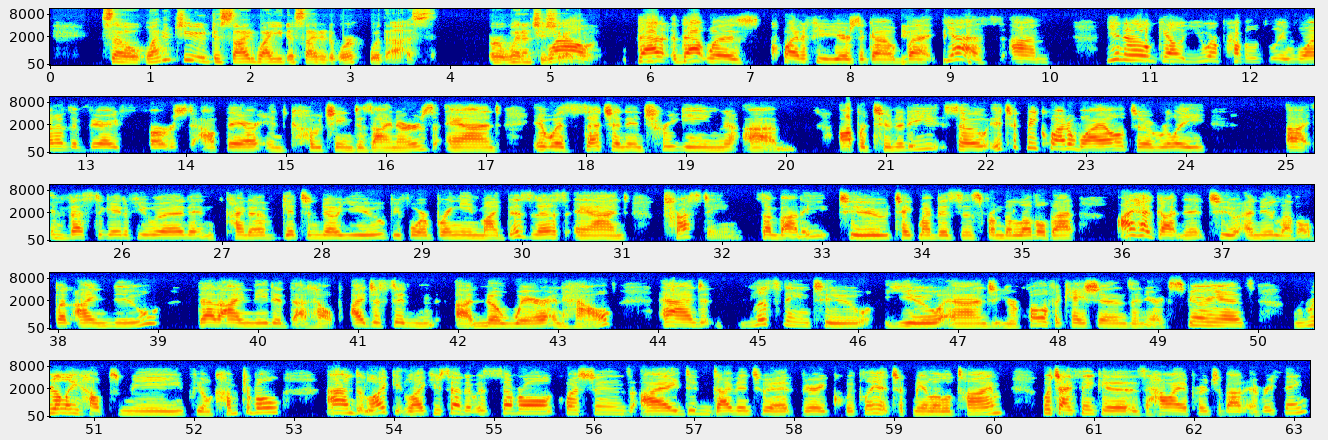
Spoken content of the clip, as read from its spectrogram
So why don't you decide why you decided to work with us, or why don't you share? Wow, that that was quite a few years ago, but yes, um, you know, Gail, you are probably one of the very first out there in coaching designers, and it was such an intriguing um, opportunity. So it took me quite a while to really uh, investigate, if you would, and kind of get to know you before bringing my business and trusting somebody to take my business from the level that I had gotten it to a new level. But I knew that I needed that help. I just didn't uh, know where and how. And listening to you and your qualifications and your experience really helped me feel comfortable. And like like you said, it was several questions. I didn't dive into it very quickly. It took me a little time, which I think is how I approach about everything.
